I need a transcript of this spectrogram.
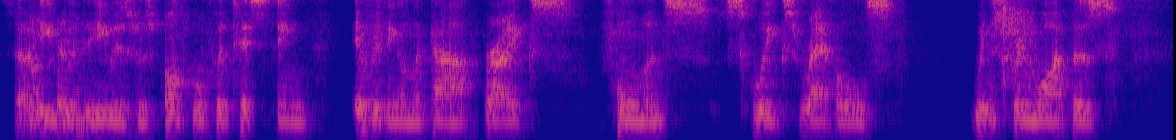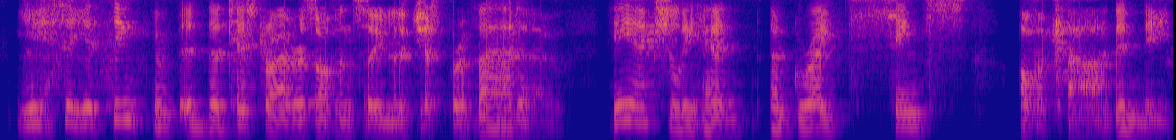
So he would he was responsible for testing everything on the car: brakes, performance, squeaks, rattles, windscreen wipers. Yeah, so you think the test driver is often seen as just bravado. He actually had a great sense of a car, didn't he?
